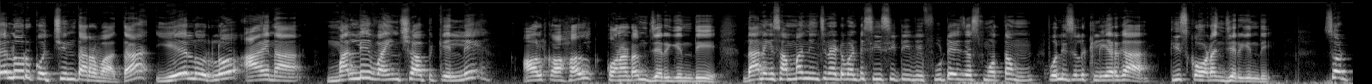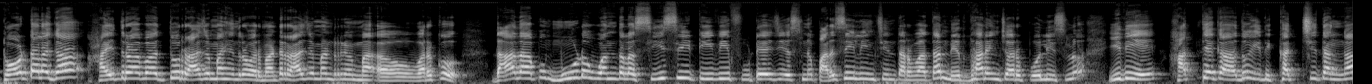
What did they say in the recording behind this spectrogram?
ఏలూరుకు వచ్చిన తర్వాత ఏలూరులో ఆయన మళ్ళీ వైన్ షాప్కి వెళ్ళి ఆల్కహాల్ కొనడం జరిగింది. దానికి సంబంధించినటువంటి సీసీటీవీ ఫుటేజెస్ మొత్తం పోలీసులు క్లియర్గా తీసుకోవడం జరిగింది. సో టోటల్గా హైదరాబాద్ టు రాజమహేంద్రవరం అంటే రాజమండ్రి వరకు దాదాపు మూడు వందల సీసీటీవీ ఫుటేజెస్ను పరిశీలించిన తర్వాత నిర్ధారించారు పోలీసులు. ఇది హత్య కాదు ఇది ఖచ్చితంగా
